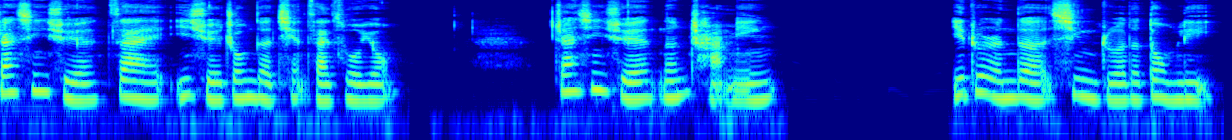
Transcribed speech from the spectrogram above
占星学在医学中的潜在作用。占星学能阐明一个人的性格的动力，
